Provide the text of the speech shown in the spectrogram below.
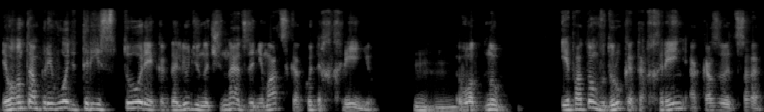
и он там приводит три истории, когда люди начинают заниматься какой-то хренью. Угу. Вот, ну, и потом вдруг эта хрень оказывается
